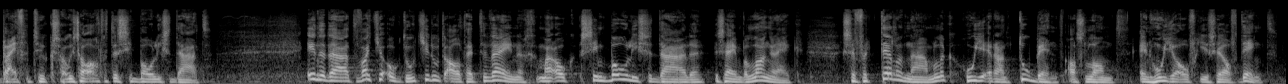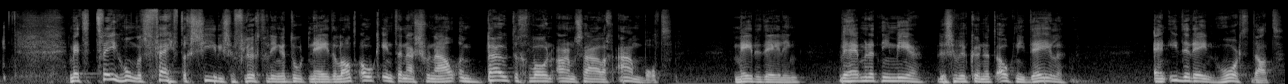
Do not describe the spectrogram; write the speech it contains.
blijft natuurlijk sowieso altijd een symbolische daad. Inderdaad, wat je ook doet, je doet altijd te weinig. Maar ook symbolische daden zijn belangrijk. Ze vertellen namelijk hoe je eraan toe bent als land... en hoe je over jezelf denkt. Met 250 Syrische vluchtelingen doet Nederland ook internationaal... een buitengewoon armzalig aanbod. Mededeling, we hebben het niet meer, dus we kunnen het ook niet delen. En iedereen hoort dat.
